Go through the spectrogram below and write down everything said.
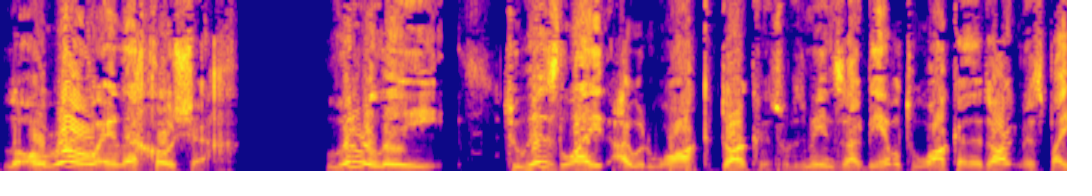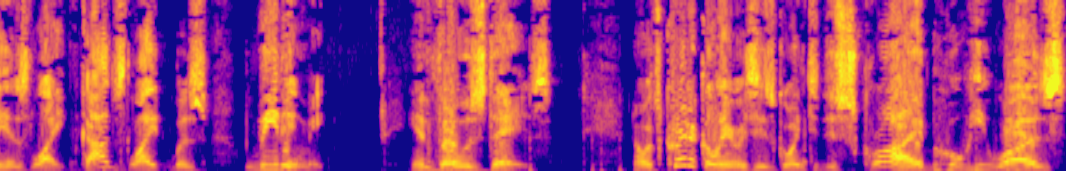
Lo'oro Ele Choshech. Literally, to his light I would walk darkness. What it means is I'd be able to walk in the darkness by his light. God's light was leading me in those days. Now what's critical here is he's going to describe who he was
